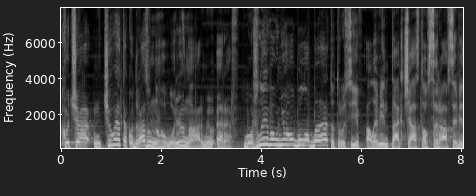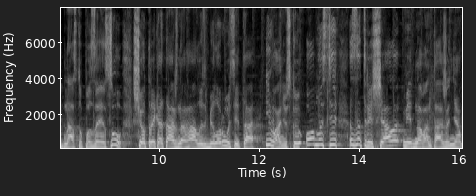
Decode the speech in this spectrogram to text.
Хоча чого я так одразу наговорюю на армію РФ? Можливо, у нього було багато трусів, але він так часто всирався від наступу ЗСУ, що трикотажна галузь Білорусі та Іванівської області затріщала від навантаження.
